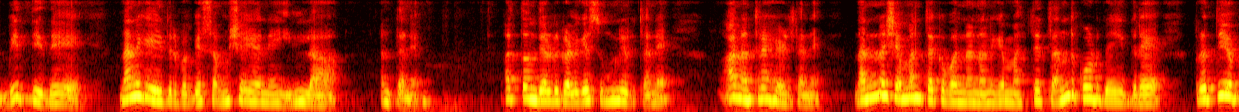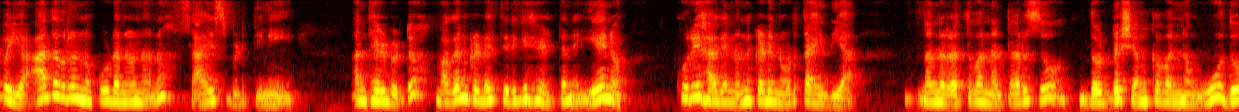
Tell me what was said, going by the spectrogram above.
ಬಿದ್ದಿದೆ. ನನಗೆ ಇದ್ರ ಬಗ್ಗೆ ಸಂಶಯನೇ ಇಲ್ಲ ಅಂತಾನೆ. ಮತ್ತೊಂದೆರಡು ಗಳಿಗೆ ಸುಮ್ಮನಿರ್ತಾನೆ ಆನಂತರ ಹೇಳ್ತಾನೆ, ನನ್ನ ಶಮಂತಕವನ್ನು ನನಗೆ ಮತ್ತೆ ತಂದು ಕೊಡದೇ ಇದ್ದರೆ ಪ್ರತಿಯೊಬ್ಬ ಯಾದವರನ್ನು ಕೂಡ ನಾನು ಸಾಯಿಸಿಬಿಡ್ತೀನಿ ಅಂತ ಹೇಳಿಬಿಟ್ಟು ಮಗನ ಕಡೆ ತಿರುಗಿ ಹೇಳ್ತಾನೆ, ಏನು? ಕುರಿ ಹಾಗೆ ನನ್ನ ಕಡೆ ನೋಡ್ತಾ ಇದೆಯಾ ನನ್ನ ರಥವನ್ನು ತರಿಸು, ದೊಡ್ಡ ಶಂಖವನ್ನು ಊದು,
